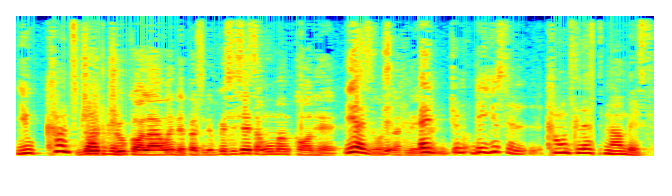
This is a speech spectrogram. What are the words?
You can't No track true caller when the person because she says a woman called her. Yes, It was they- and you know, they use countless numbers.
